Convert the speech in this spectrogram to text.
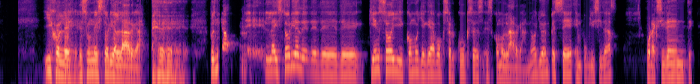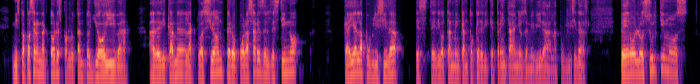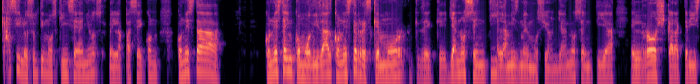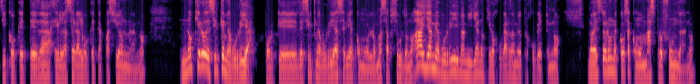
Híjole, es una historia larga. pues mira, eh, la historia de, quién soy y cómo llegué a Boxer Cooks es, es, como larga, ¿no? Yo empecé en publicidad por accidente. Mis papás eran actores, por lo tanto yo iba a dedicarme a la actuación, pero por azares del destino caía la publicidad. Este, digo, tan me encantó que dediqué 30 años de mi vida a la publicidad. Pero los últimos, casi los últimos 15 años, me la pasé con, con esta con esta incomodidad, con este resquemor de que ya no sentía la misma emoción, ya no sentía el rush característico que te da el hacer algo que te apasiona, ¿no? No quiero decir que me aburría, porque decir que me aburría sería como lo más absurdo, ¿no? Ah, ya me aburrí, mami, ya no quiero jugar, dame otro juguete. No, no, esto era una cosa como más profunda, ¿no?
